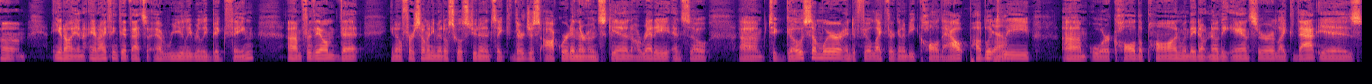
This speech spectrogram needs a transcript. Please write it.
Um, you know, and and I think that that's a really really big thing um, for them. That you know, for so many middle school students, like they're just awkward in their own skin already, and so um, to go somewhere and to feel like they're going to be called out publicly um, or called upon when they don't know the answer, like that is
